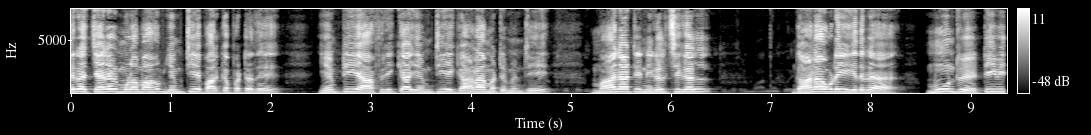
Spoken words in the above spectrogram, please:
பிற சேனல் மூலமாகவும் எம்டிஏ பார்க்கப்பட்டது. எம்டிஏ ஆப்பிரிக்கா எம்டிஏ கானா மட்டுமின்றி மாநாட்டின் நிகழ்ச்சிகள் கானாவுடைய இதர மூன்று டிவி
